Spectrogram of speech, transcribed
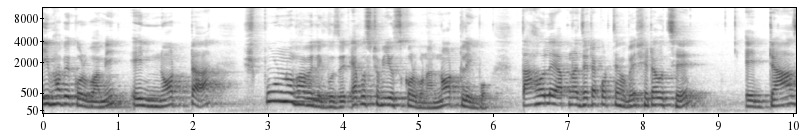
এইভাবে করব আমি, এই নটটা পূর্ণভাবে লিখব যে অ্যাপোস্ট্রফি ইউজ করব না নট লিখব। তাহলে আপনার যেটা করতে হবে, সেটা হচ্ছে, এই ডাজ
